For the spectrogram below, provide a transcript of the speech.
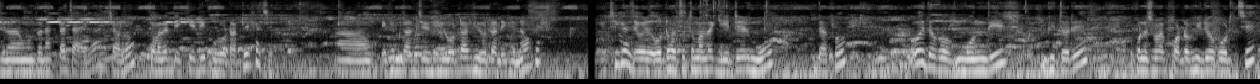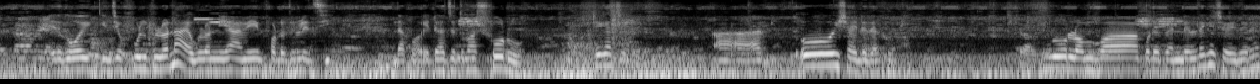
জোনার মতন একটা জায়গা। চলো তোমাদের দেখিয়ে দিই পুরোটা, ঠিক আছে? এখানকার যে ভিউটা ভিউটা দেখে নাও ওকে ঠিক আছে, ওই- ওটা হচ্ছে তোমাদের গেটের মুখ, দেখো। ওই দেখো মন্দির ভিতরে ওখানে সবাই ফটো ভিডিও করছে। এই দেখো, ওই যে ফুলগুলো না, ওগুলো নিয়ে আমি ফটো তুলেছি। দেখো, এটা হচ্ছে তোমার সরু, ঠিক আছে? আর ওই সাইডে দেখো, পুরো লম্বা করে প্যান্ডেল দেখেছ এই ধারে?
